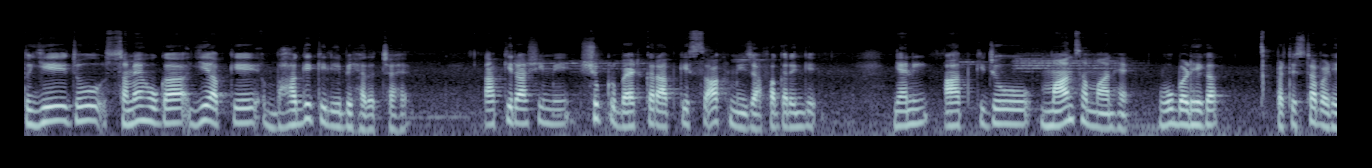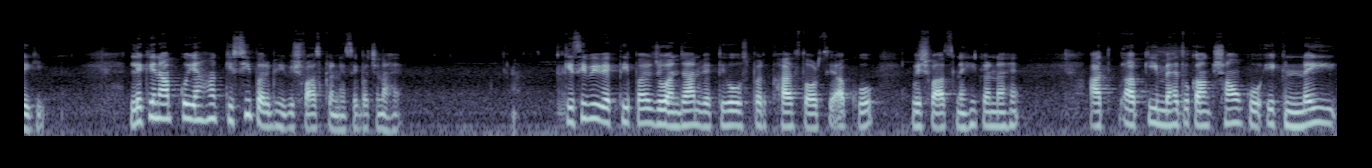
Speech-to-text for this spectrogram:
तो ये जो समय होगा, ये आपके भाग्य के लिए बेहद अच्छा है। आपकी राशि में शुक्र बैठकर आपके साख में इजाफा करेंगे। यानी आपकी जो मान सम्मान है वो बढ़ेगा प्रतिष्ठा बढ़ेगी। लेकिन आपको यहाँ किसी पर भी विश्वास करने से बचना है। किसी भी व्यक्ति पर जो अनजान व्यक्ति हो उस पर खास तौर से आपको विश्वास नहीं करना है। आ, आपकी महत्वाकांक्षाओं को एक नई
